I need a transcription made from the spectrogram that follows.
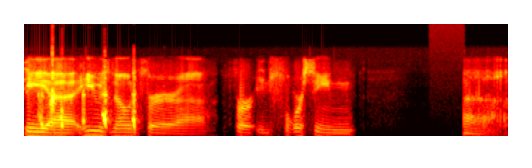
he uh, he was known for uh, for enforcing uh,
